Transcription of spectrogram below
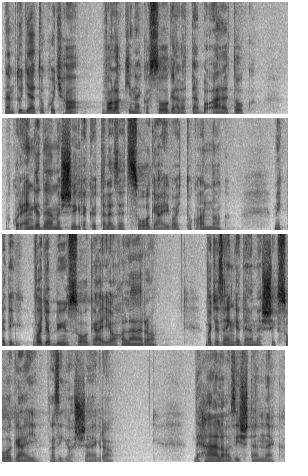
Nem tudjátok, hogyha valakinek a szolgálatába álltok, akkor engedelmességre kötelezett szolgái vagytok annak, mégpedig vagy a bűn szolgái a halálra, vagy az engedelmesség szolgái az igazságra. De hála az Istennek,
